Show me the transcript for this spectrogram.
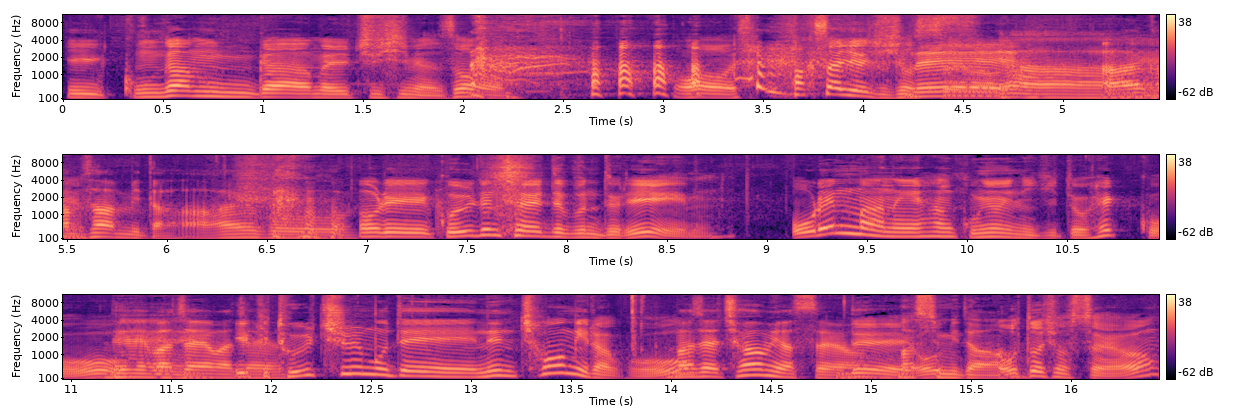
이 공감감을 주시면서 어, 확 살려주셨어요. 네. 야. 아, 감사합니다. 아이고. 우리 골든차일드 분들이 오랜만에 한 공연이기도 했고 네, 맞아요, 맞아요. 이렇게 돌출 무대는 처음이라고 맞아요, 처음이었어요. 네, 맞습니다. 어, 어떠셨어요?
